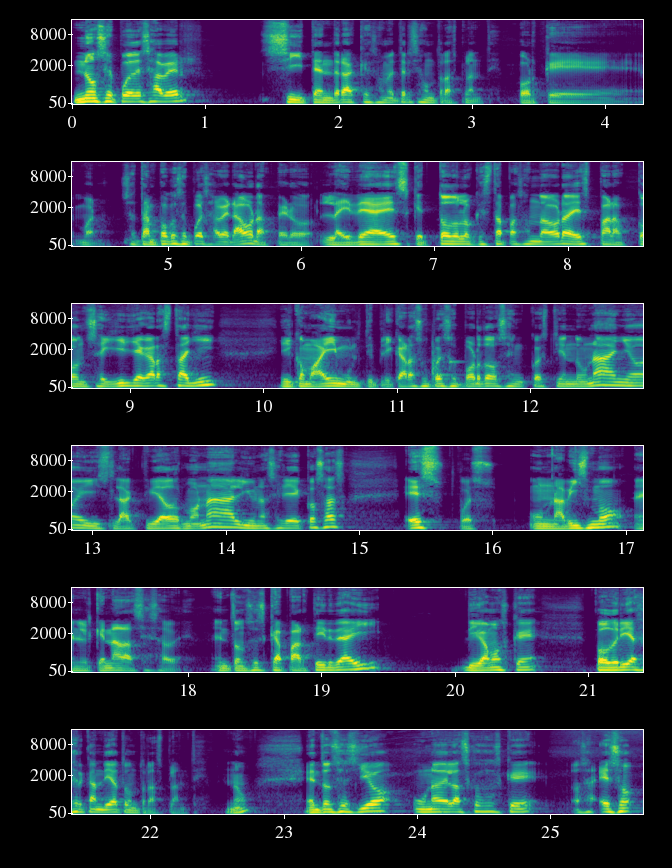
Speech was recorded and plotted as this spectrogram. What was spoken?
no se puede saber si tendrá que someterse a un trasplante. Porque, bueno, o sea, tampoco se puede saber ahora, pero la idea es que todo lo que está pasando ahora es para conseguir llegar hasta allí y como ahí multiplicar a su peso por dos en cuestión de un año y la actividad hormonal y una serie de cosas, es pues un abismo en el que nada se sabe. Entonces, que a partir de ahí, digamos que podría ser candidato a un trasplante, ¿no? Entonces yo, una de las cosas que, o sea, eso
